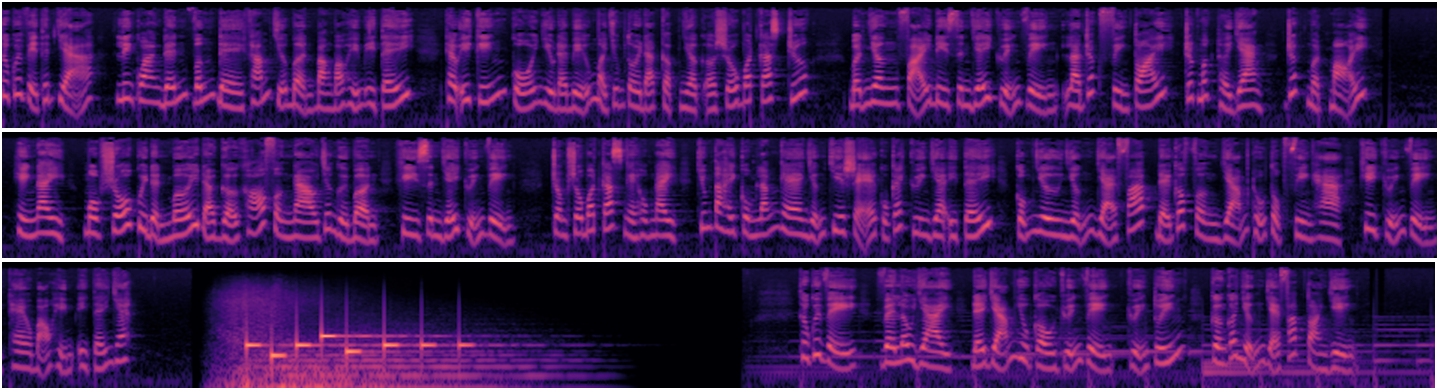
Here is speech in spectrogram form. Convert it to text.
Thưa quý vị thính giả, liên quan đến vấn đề khám chữa bệnh bằng bảo hiểm y tế, theo ý kiến của nhiều đại biểu mà chúng tôi đã cập nhật ở số podcast trước, bệnh nhân phải đi xin giấy chuyển viện là rất phiền toái, rất mất thời gian, rất mệt mỏi. Hiện nay, một số quy định mới đã gỡ khó phần nào cho người bệnh khi xin giấy chuyển viện. Trong số podcast ngày hôm nay, chúng ta hãy cùng lắng nghe những chia sẻ của các chuyên gia y tế cũng như những giải pháp để góp phần giảm thủ tục phiền hà khi chuyển viện theo bảo hiểm y tế nhé. Thưa quý vị, về lâu dài, để giảm nhu cầu chuyển viện, chuyển tuyến, cần có những giải pháp toàn diện.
